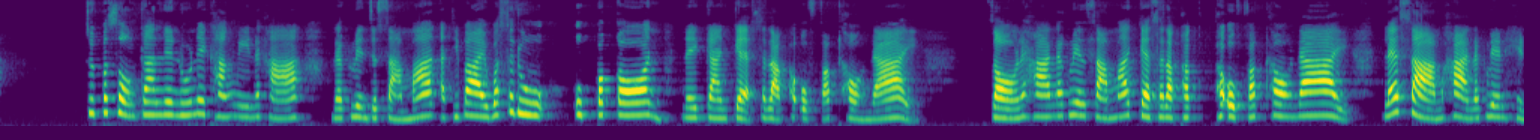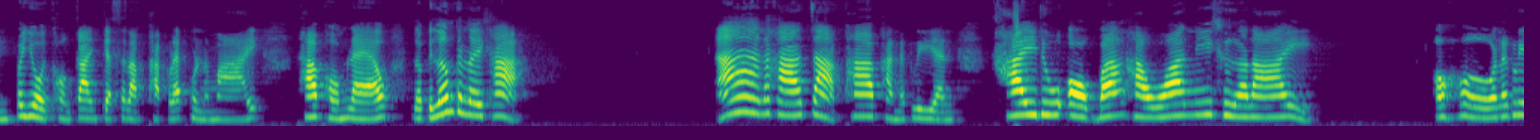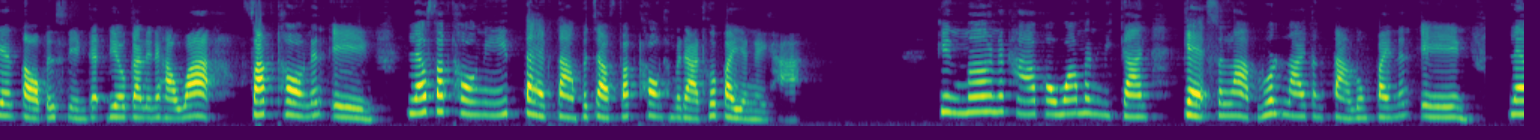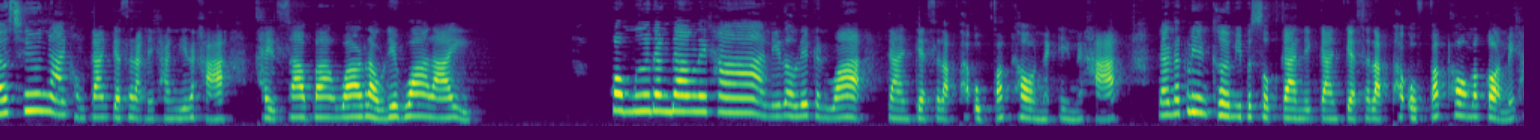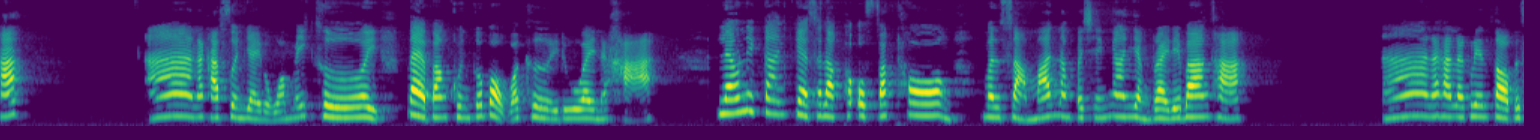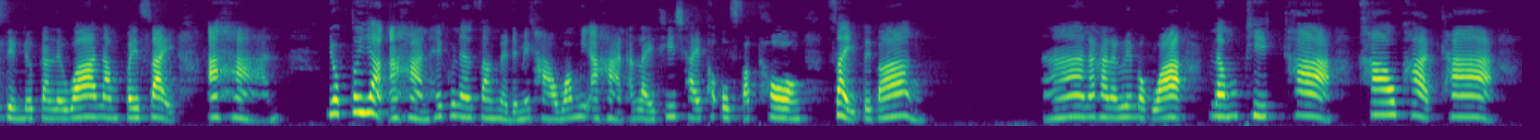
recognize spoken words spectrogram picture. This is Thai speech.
จุดประสงค์การเรียนรู้ในครั้งนี้นะคะ นักเรียนจะสามารถอธิบายวัสดุ อุปกรณ์ ในการแกะสลักผอบฟักทองได้ 2. นะคะ นักเรียนสามารถแกะสลักผักผอบฟักทองได้ และ 3. ค่ะ นักเรียนเห็นประโยชน์ของการแกะสลักผักและผลไม้ ถ้าพร้อมแล้ว เราไปเริ่มกันเลยค่ะอ่านะคะ จากภาพค่ะนักเรียน ใครดูออกบ้างคะว่านี่คืออะไรโอ้โห นักเรียนตอบเป็นเสียงเดียวกันเลยนะคะว่าฟักทองนั่นเอง แล้วฟักทองนี้แตกต่างไปจากฟักทองธรรมดาทั่วไปยังไงคะ ก่งมากนะคะ เพราะว่ามันมีการแกะสลักลวดลายต่างๆ ลงไปนั่นเอง แล้วชื่องานของการแกะสลักในครั้งนี้นะคะ ใครทราบบ้างว่าเราเรียกว่าอะไรปมมือดังๆเลยค่ะนี้เราเรียกกันว่าการแกะสลักผ้าอบฟักทองนั่นเองนะคะ แล้วนักเรียนเคยมีประสบการณ์ในการแกะสลักผ้าอบฟักทองมาก่อนไหมคะอ่านะคะ ส่วนใหญ่บอกว่าไม่เคย แต่บางคนก็บอกว่าเคยด้วยนะคะ แล้วในการแกะสลักผอบฟักทอง มันสามารถนำไปใช้งานอย่างไรได้บ้างคะอ่านะคะ นักเรียนตอบเป็นเสียงเดียวกันเลยว่านำไปใส่อาหาร ยกตัวอย่างอาหารให้คุณแนนฟังหน่อยได้ไหมคะว่ามีอาหารอะไรที่ใช้ผอบฟักทองใส่ไปบ้างอ่านะคะ นักเรียนบอกว่าน้ำพริกค่ะ ข้าวผัดค่ะ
